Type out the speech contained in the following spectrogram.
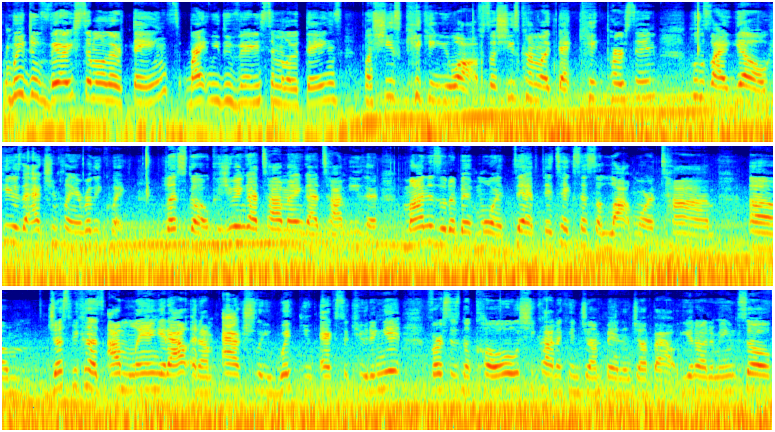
we do very similar things, right? We do very similar things, but she's kicking you off. So she's kind of like that kick person who's like, yo, here's the action plan really quick. Let's go. Because you ain't got time, I ain't got time either. Mine is a little bit more in depth. It takes us a lot more time. Um, just because I'm laying it out and I'm actually with you executing it versus Nicole, she kind of can jump in and jump out. You know what I mean? So,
